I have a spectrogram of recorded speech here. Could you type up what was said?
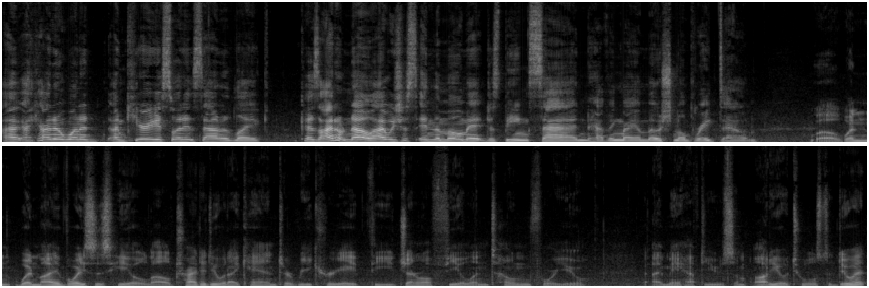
I, I kind of wanted, I'm curious what it sounded like. Because I don't know. I was just in the moment, just being sad and having my emotional breakdown. Well, when when my voice is healed, I'll try to do what I can to recreate the general feel and tone for you. I may have to use some audio tools to do it,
